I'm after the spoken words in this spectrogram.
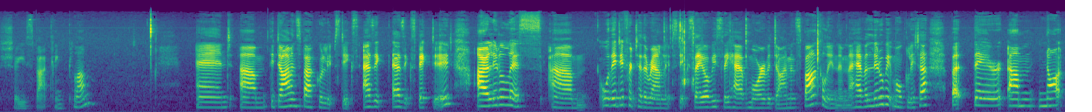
Show you Sparkling Plum and um, the Diamond Sparkle lipsticks, as, as expected, are a little less, um, well they're different to the round lipsticks. They obviously have more of a diamond sparkle in them. They have a little bit more glitter, but they're um, not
